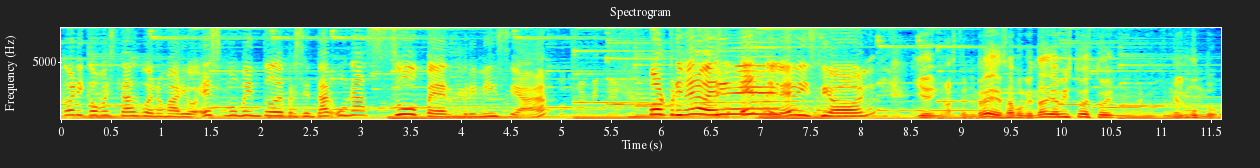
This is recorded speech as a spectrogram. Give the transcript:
Hola Cori, ¿cómo estás? Bueno Mario, es momento de presentar una super primicia. ¿eh? Por primera vez en televisión. Y en- hasta en redes, ¿ah? porque nadie ha visto esto en, en el mundo.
